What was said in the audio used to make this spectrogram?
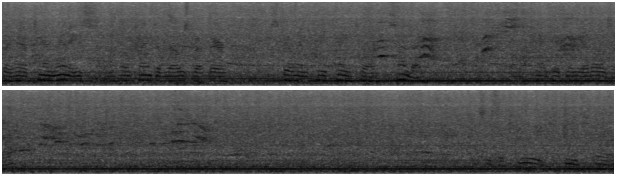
have 10 minis, a whole tank of those, but they're still in QP till Sunday. So can't pick any of those up. This is a huge, huge store.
